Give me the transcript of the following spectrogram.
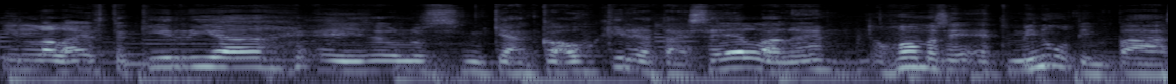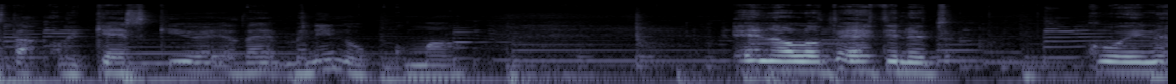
illalla yhtä kirjaa, ei se ollut siis mikään kauhukirja tai sellainen. Huomasin, että minuutin päästä oli keskiyö, joten menin nukkumaan. En ollut ehtinyt kuin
